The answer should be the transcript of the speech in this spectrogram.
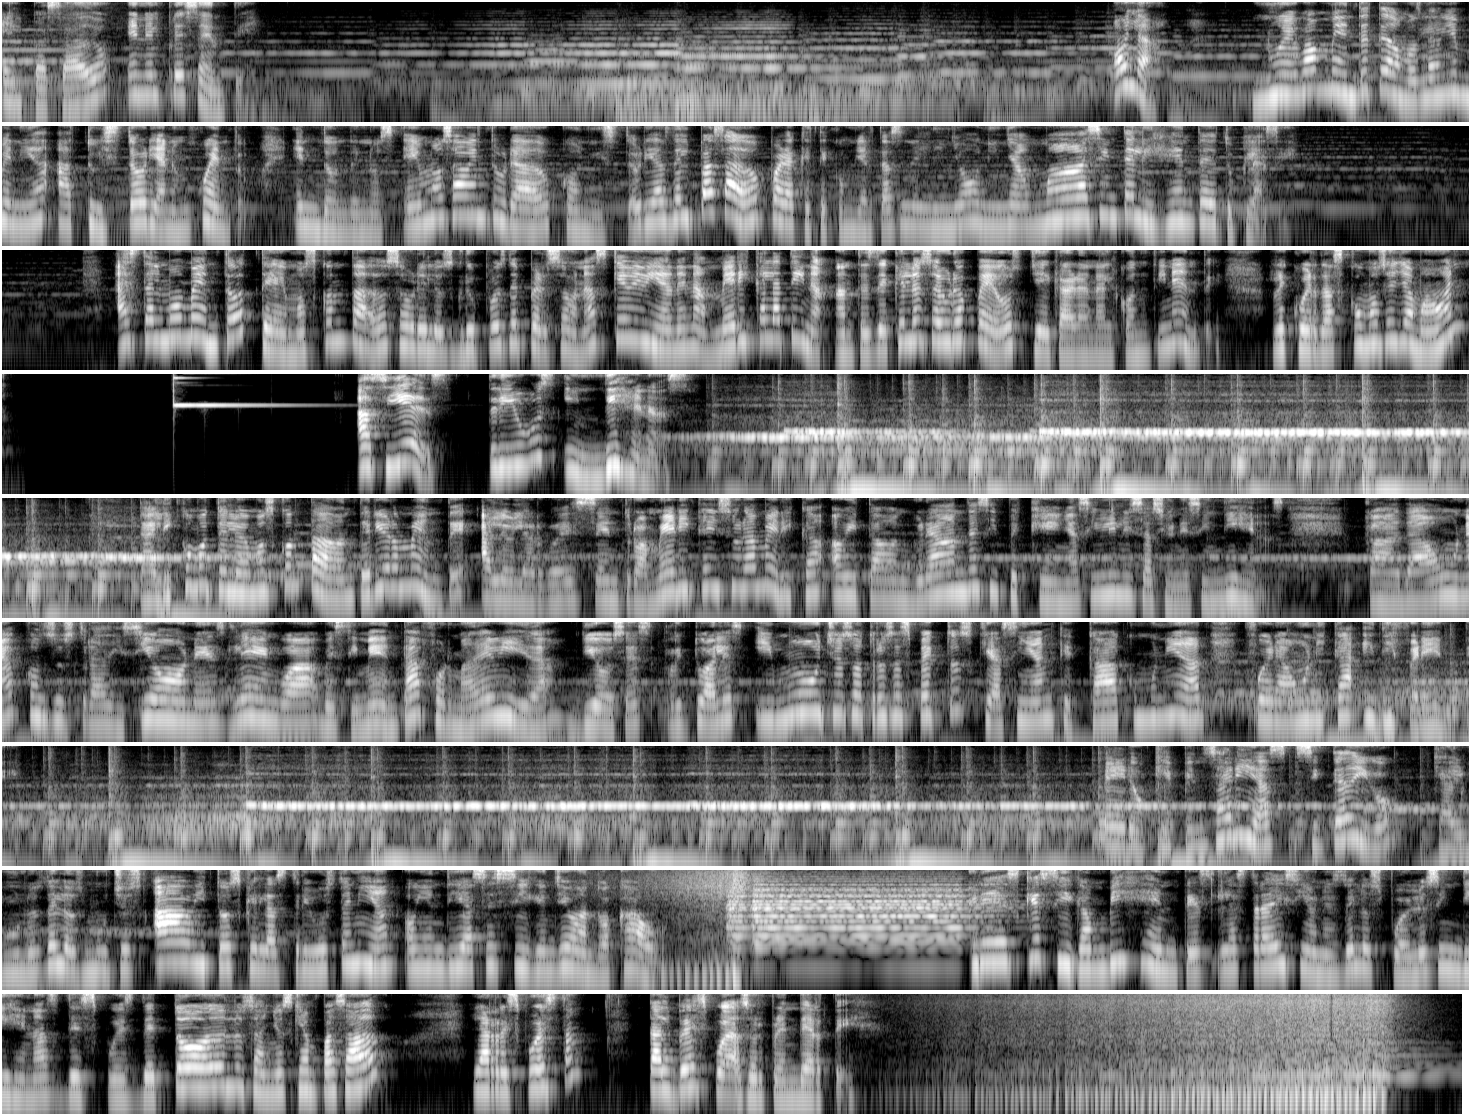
El pasado en el presente. Hola, nuevamente te damos la bienvenida a Tu historia en un cuento, en donde nos hemos aventurado con historias del pasado para que te conviertas en el niño o niña más inteligente de tu clase. Hasta el momento te hemos contado sobre los grupos de personas que vivían en América Latina antes de que los europeos llegaran al continente. ¿Recuerdas cómo se llamaban? Así es, tribus indígenas. Te lo hemos contado anteriormente, a lo largo de Centroamérica y Suramérica habitaban grandes y pequeñas civilizaciones indígenas, cada una con sus tradiciones, lengua, vestimenta, forma de vida, dioses, rituales y muchos otros aspectos que hacían que cada comunidad fuera única y diferente. Pero, ¿qué pensarías si te digo que algunos de los muchos hábitos que las tribus tenían hoy en día se siguen llevando a cabo? ¿Crees que sigan vigentes las tradiciones de los pueblos indígenas después de todos los años que han pasado? La respuesta tal vez pueda sorprenderte.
